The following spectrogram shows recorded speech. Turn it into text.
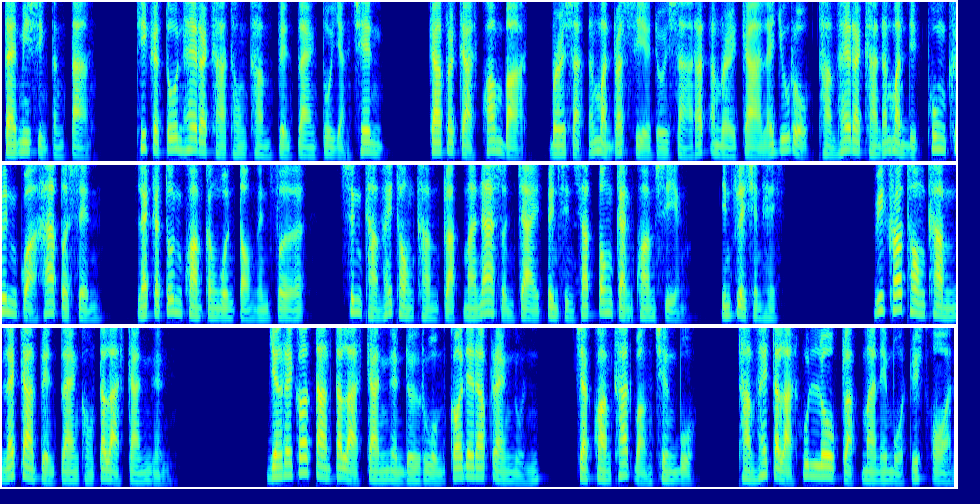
แต่มีสิ่งต่างๆ ที่กระตุ้นให้ราคาทองคำเปลี่ยนแปลงตัวอย่างเช่น การประกาศคว่ำบาตร บริษัทน้ำมันรัสเซียโดยสหรัฐอเมริกาและยุโรปทำให้ราคาน้ำมันดิบพุ่งขึ้นกว่า 5%และกระตุ้นความกังวลต่อเงินเฟ้อ ซึ่งทำให้ทองคำกลับมาน่าสนใจเป็นสินทรัพย์ป้องกันความเสี่ยง inflation hedge วิเคราะห์ทองคำและการเปลี่ยนแปลงของตลาดการเงิน อย่างไรก็ตามตลาดการเงินโดยรวมก็ได้รับแรงหนุน จากความคาดหวังเชิงบวกทำให้ตลาดหุ้นโลกกลับมาในโหมด risk on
